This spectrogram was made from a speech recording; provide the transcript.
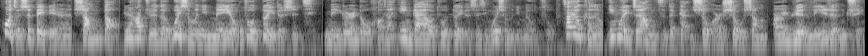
或者是被别人伤到，因为他觉得为什么你没有做对的事情？每个人都好像应该要做对的事情，为什么你没有做？他有可能因为这样子的感受而受伤，而远离人群。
